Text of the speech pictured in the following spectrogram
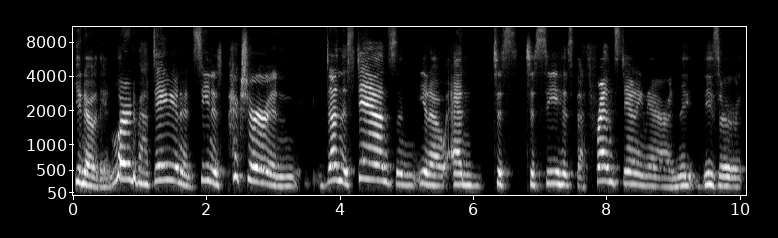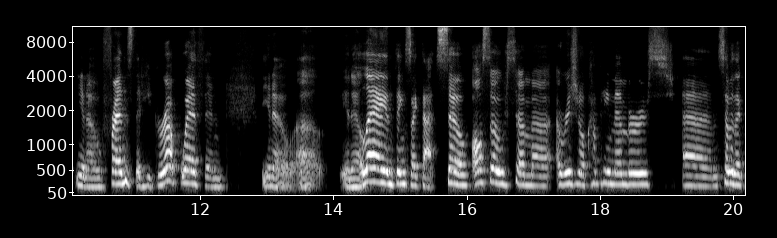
you know, they had learned about Damien and seen his picture and done this dance and, you know, and to, to see his best friend standing there. And the, these are, you know, friends that he grew up with and, you know, uh, in LA and things like that. So also some uh, original company members, um, some of the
